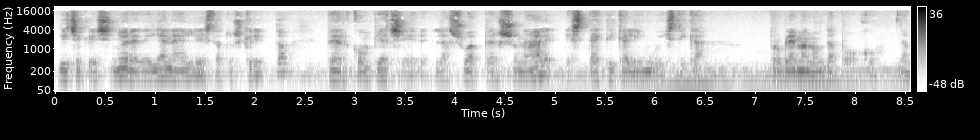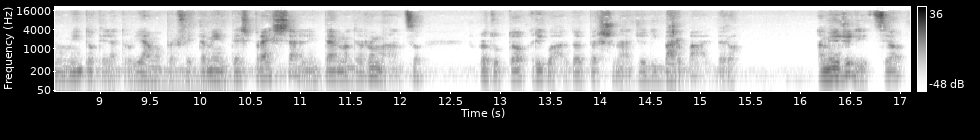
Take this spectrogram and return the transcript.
dice che Il Signore degli Anelli è stato scritto per compiacere la sua personale estetica linguistica, problema non da poco, dal momento che la troviamo perfettamente espressa all'interno del romanzo, soprattutto riguardo al personaggio di Barbalbero. A mio giudizio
